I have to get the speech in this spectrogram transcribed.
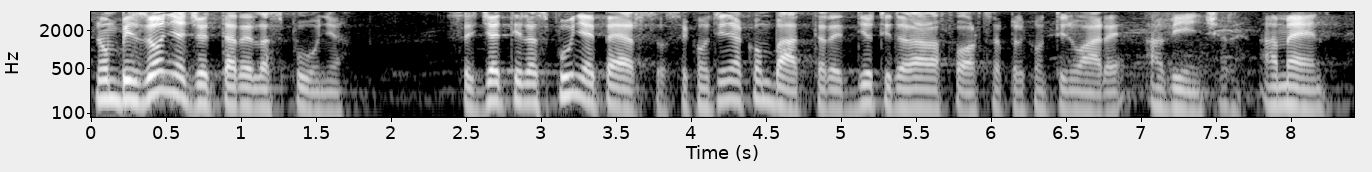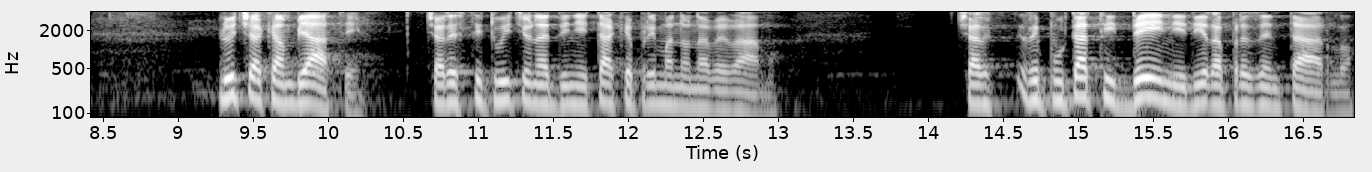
Non bisogna gettare la spugna. Se getti la spugna hai perso, se continui a combattere Dio ti darà la forza per continuare a vincere. Amen. Lui ci ha cambiati, ci ha restituiti una dignità che prima non avevamo, ci ha reputati degni di rappresentarlo.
